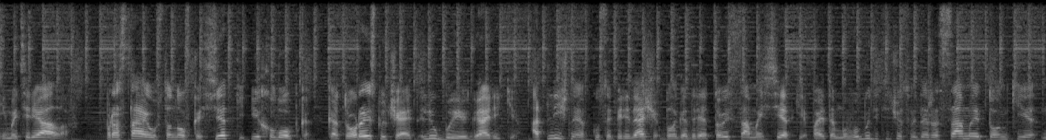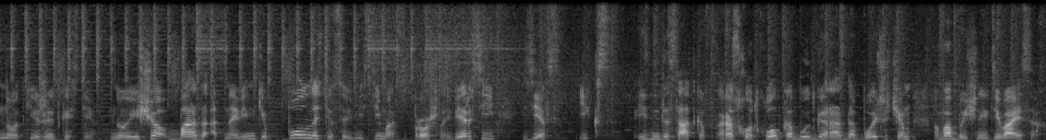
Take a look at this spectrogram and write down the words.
и материалов. Простая установка сетки и хлопка, которая исключает любые гарики. Отличная вкусопередача благодаря той самой сетке, поэтому вы будете чувствовать даже самые тонкие нотки жидкости. Но еще база от новинки полностью совместима с прошлой версией Zevs X. Из недостатков расход хлопка будет гораздо больше, чем в обычных девайсах.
